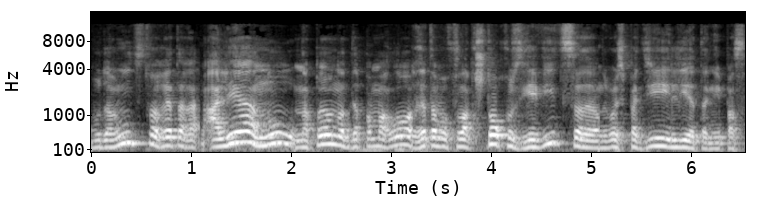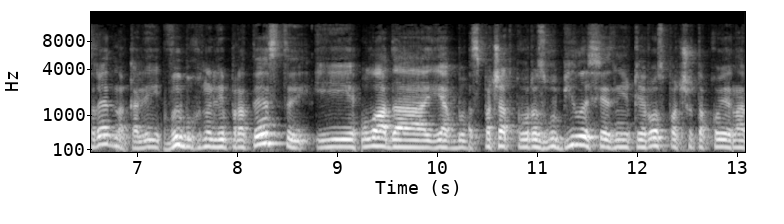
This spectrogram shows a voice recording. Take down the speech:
будаўніцтва гэтага. Але ну напэўна дапамагло гэтаму флагштоку з'явіцца вось падзеі лета непасрэдна калі выбухнули пратэсты і улада як бы спачатку разгубілася з нейкай роспачу такое яна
